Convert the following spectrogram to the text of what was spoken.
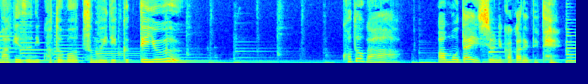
負けずに言葉を紡いでいくっていうことがあもう第一章に書かれてて。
